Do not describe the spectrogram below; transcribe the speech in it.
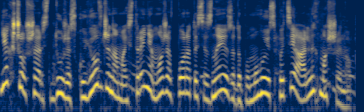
Якщо шерсть дуже скуйовджена, майстриня може впоратися з нею за допомогою спеціальних машинок.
